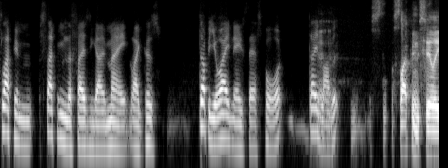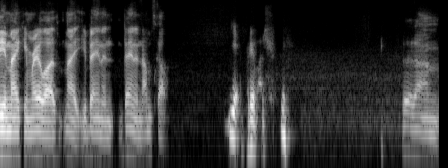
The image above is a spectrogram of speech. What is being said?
slap him slap him in the face and go, mate. Like because WA needs their sport. They Yeah. love it. Slap him silly and make him realise, mate, you're being a being a numbskull. Yeah, pretty much. But um,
